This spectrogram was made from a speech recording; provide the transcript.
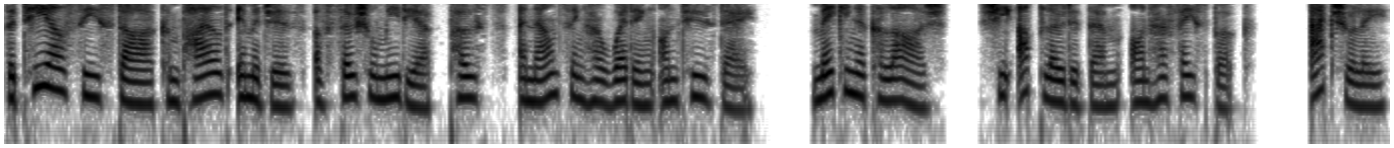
The TLC star compiled images of social media posts announcing her wedding on Tuesday. Making a collage, she uploaded them on her Facebook. Actually,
